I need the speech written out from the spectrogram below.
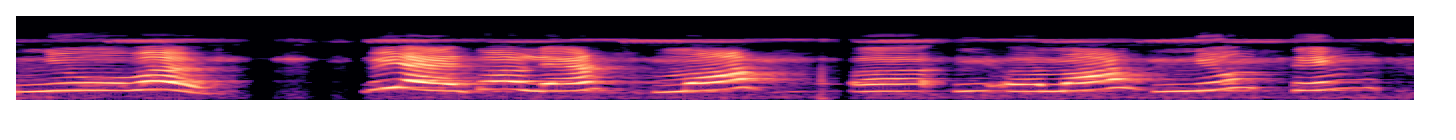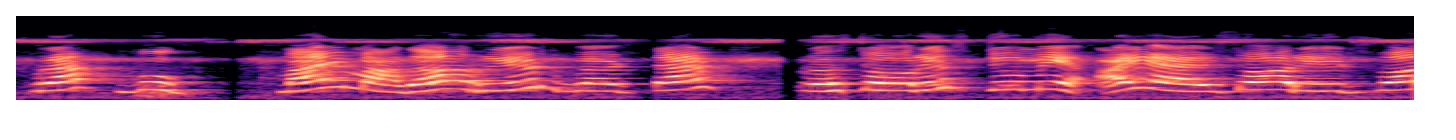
new words. We also learn more, uh, uh, more new things from books. My mother reads bedtime uh, stories to me. I also read for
